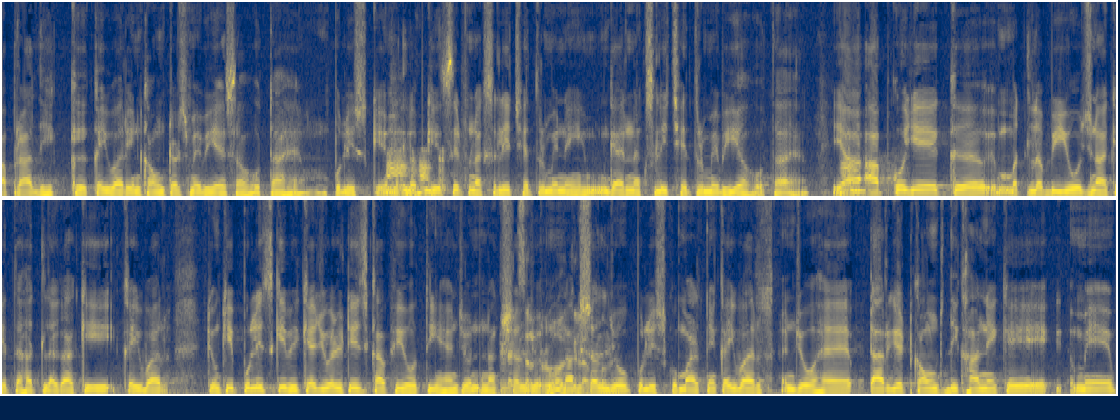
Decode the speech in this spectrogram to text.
आपराधिक कई बार इनकाउंटर्स में भी ऐसा होता है पुलिस के हाँ, मतलब हाँ। कि सिर्फ़ नक्सली क्षेत्र में नहीं गैर नक्सली क्षेत्र में भी यह होता है या हाँ। आपको ये एक मतलब योजना के तहत लगा कि कई बार क्योंकि पुलिस की भी कैजुअलिटीज़ काफ़ी होती हैं जो नक्सल जो नक्सल जो पुलिस को मारते हैं कई बार जो है टारगेट काउंट दिखाने के में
